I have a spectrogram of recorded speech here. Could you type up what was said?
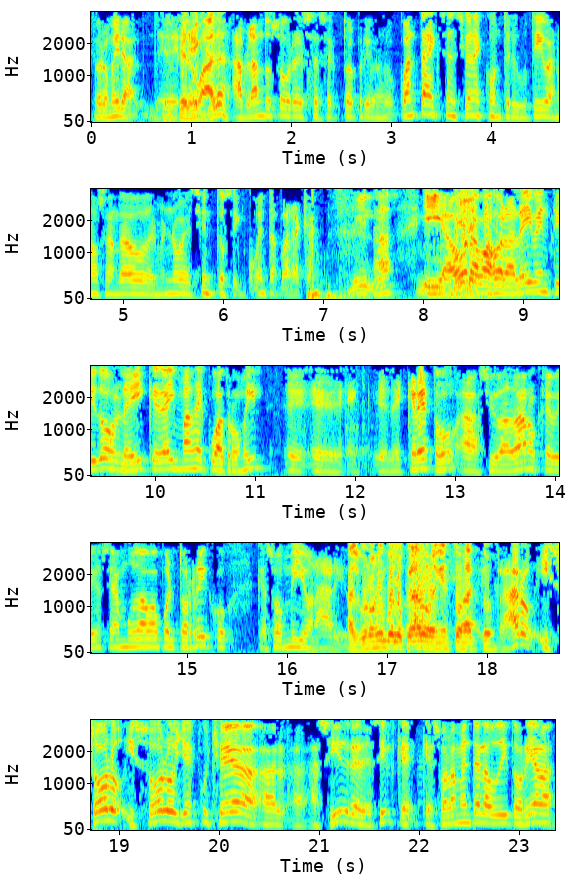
Pero mira, Que- que lo haga. hablando sobre ese sector privado, ¿cuántas exenciones contributivas no se han dado del 1950 para acá? Miles, Ah, miles, y ahora, miles. bajo la ley 22, leí que hay más de 4.000 eh, eh, eh, decretos a ciudadanos que se han mudado a Puerto Rico que son millonarios. Algunos involucrados en estos actos. Claro, y solo y solo yo escuché a, a- a Sidre decir que, que solamente la auditoría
